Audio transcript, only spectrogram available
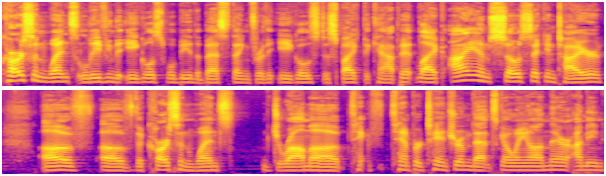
Carson Wentz leaving the Eagles will be the best thing for the Eagles despite the cap hit. Like I am so sick and tired of of the Carson Wentz drama t- temper tantrum that's going on there. I mean,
